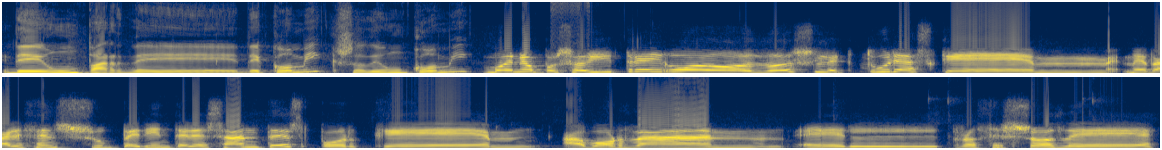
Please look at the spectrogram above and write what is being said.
de, un par de, de cómics o de un cómic. Bueno, pues hoy traigo dos lecturas que mm, me parecen súper interesantes porque mm, abordan el proceso de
